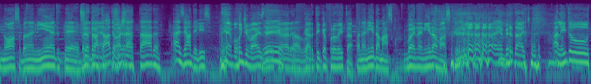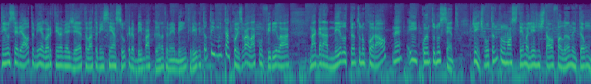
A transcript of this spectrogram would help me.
Nossa, bananinha, é, desidratada, desidratada, eu acho. Né? Mas é uma delícia. É bom demais, né, cara? Tá o cara tem que aproveitar. Bananinha damasco. Bananinha damasco. é verdade. Além do. Tem o cereal também, agora que tem na minha dieta, lá também sem açúcar, é bem bacana, também é bem incrível. Então tem muita coisa. Vai lá conferir lá na Granelo, tanto no Coral, né? E quanto no centro. Gente, voltando pro nosso tema ali, a gente tava falando, então,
